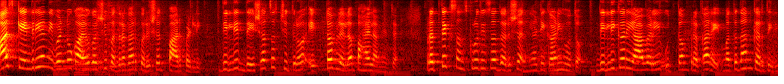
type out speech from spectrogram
आज केंद्रीय निवडणूक आयोगाची पत्रकार परिषद पार पडली. दिल्लीत देशाचं चित्र एकटवलेलं पाहायला मिळतंय. प्रत्येक संस्कृतीचं दर्शन या ठिकाणी होतं. दिल्लीकर यावेळी उत्तम प्रकारे मतदान करतील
